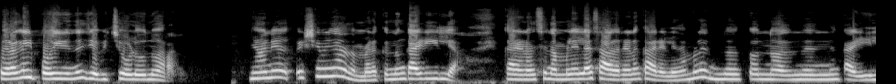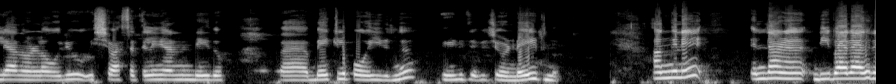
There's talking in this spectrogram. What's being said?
പിറകിൽ പോയിരുന്ന് ജപിച്ചോളൂ എന്ന് പറഞ്ഞു. ഞാൻ വിഷമില്ല നമ്മൾക്കൊന്നും കഴിയില്ല. കാരണം വെച്ചാൽ നമ്മളെല്ലാം സാധാരണക്കാരല്ലേ? നമ്മൾ ഇന്നൊക്കൊന്നും അതൊന്നും കഴിയില്ല എന്നുള്ള ഒരു വിശ്വാസത്തിൽ ഞാൻ എന്ത് ചെയ്തു? ബേക്കിൽ പോയിരുന്ന് വീട് ജപിച്ചുകൊണ്ടേയിരുന്നു. അങ്ങനെ എന്താണ് ദീപാരാധന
